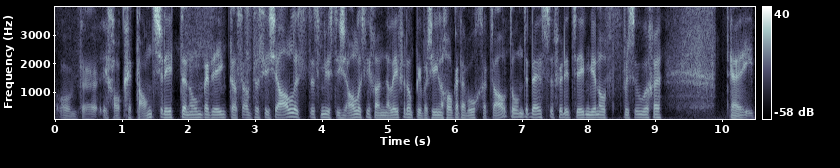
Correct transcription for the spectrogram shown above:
und äh, ich habe keine Tanzschritte unbedingt. Das, und das ist alles, das müsste ich alles wie können liefern und bin wahrscheinlich auch eine Woche zu alt unterdessen, für jetzt irgendwie noch versuchen. Äh, ich,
